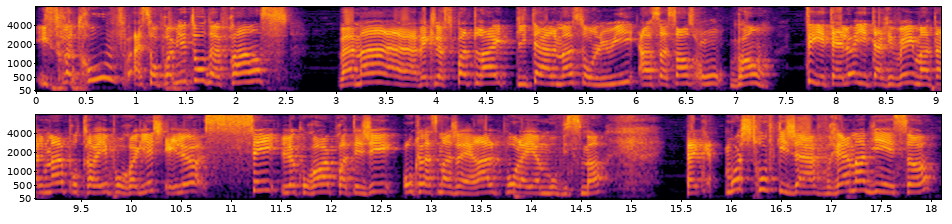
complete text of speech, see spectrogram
il se retrouve à son premier Tour de France vraiment euh, avec le spotlight littéralement sur lui, en ce sens où, bon, tu sais, il était là, il est arrivé mentalement pour travailler pour Roglic, et là, c'est le coureur protégé au classement général pour la Jumbo-Visma. Fait que moi, je trouve qu'il gère vraiment bien ça.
